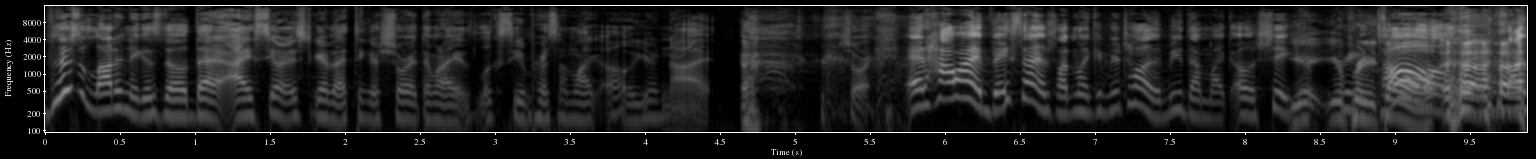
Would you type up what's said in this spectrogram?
there's a lot of niggas though that I see on Instagram that I think are short then when I look see in person I'm like oh you're not short and how I base that is I'm like if you're taller than me then I'm like oh shit You're, you're, you're pretty, tall. Like, I'm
